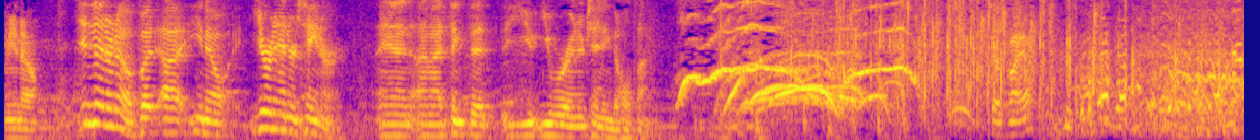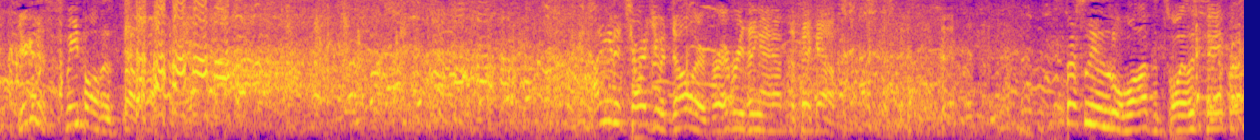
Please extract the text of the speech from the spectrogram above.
You know. No, no, no. But uh, you know, you're an entertainer, and and I think that you you were entertaining the whole time. Judge Meyer? You're gonna sweep all this stuff up. I'm gonna going to charge you a dollar for everything I have to pick up. Especially these little wads of toilet paper.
